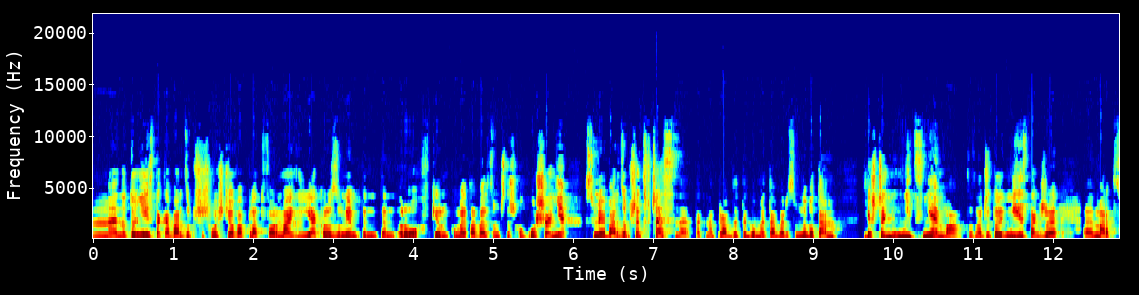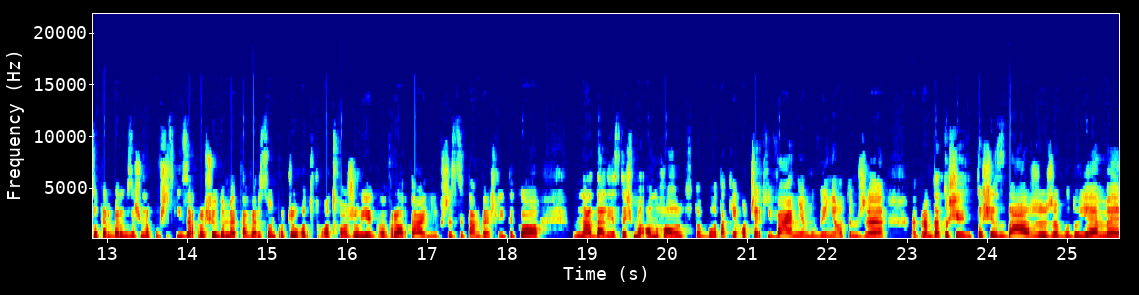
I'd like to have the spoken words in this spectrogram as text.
mm, no to nie jest taka bardzo przyszłościowa platforma i jak rozumiem ten, ten ruch w kierunku metaversum, czy też ogłoszenie, w sumie bardzo przedwczesne tak naprawdę tego metaversum, no bo tam jeszcze nic nie ma. To znaczy, to nie jest tak, że e, Mark Zuckerberg w zeszłym roku wszystkich zaprosił do metaversum, poczuł, otworzył jego wrota i wszyscy tam weszli, tylko nadal jesteśmy on hold. To było takie oczekiwanie, mówienie o tym, że e, prawda, to się, to się zdarzy, że budujemy,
